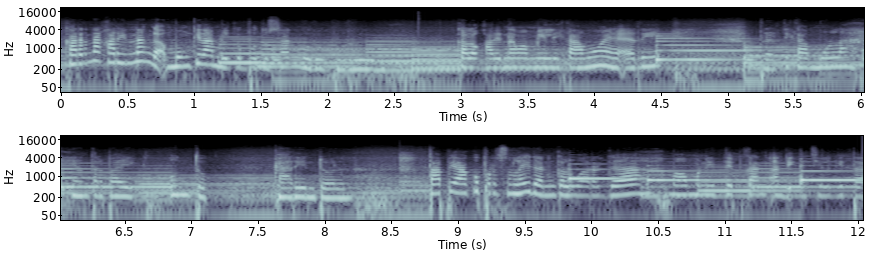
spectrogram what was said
Karena Karina nggak mungkin ambil keputusan buru-buru. Kalau Karina memilih kamu ya Erik, berarti kamulah yang terbaik untuk Karindol. Tapi aku personally dan keluarga mau menitipkan adik kecil kita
